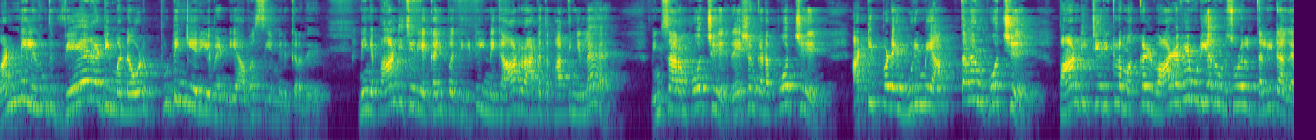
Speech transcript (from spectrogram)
மண்ணிலிருந்து வேரடி மண்ணோடு புடுங்கி எறிய வேண்டிய அவசியம் இருக்கிறது. நீங்க பாண்டிச்சேரியை கைப்பற்றிக்கிட்டு இன்னைக்கு ஆடுற ஆட்டத்தை பார்த்தீங்கல்ல? மின்சாரம் போச்சு ரேஷன் கடை போச்சு அடிப்படை உரிமை அத்தனம் போச்சு. பாண்டிச்சேரிக்குள்ள மக்கள் வாழவே முடியாத ஒரு சூழல் தள்ளிட்டாங்க.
